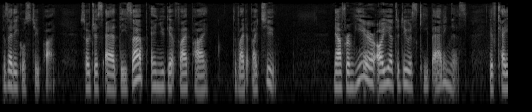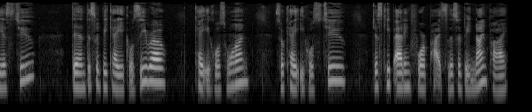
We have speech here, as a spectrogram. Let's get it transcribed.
because that equals 2 pi. So just add these up and you get 5 pi divided by 2. Now from here, all you have to do is keep adding this. If k is 2, then this would be k equals 0, k equals 1, so k equals 2. Just keep adding 4 pi. So this would be 9 pi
